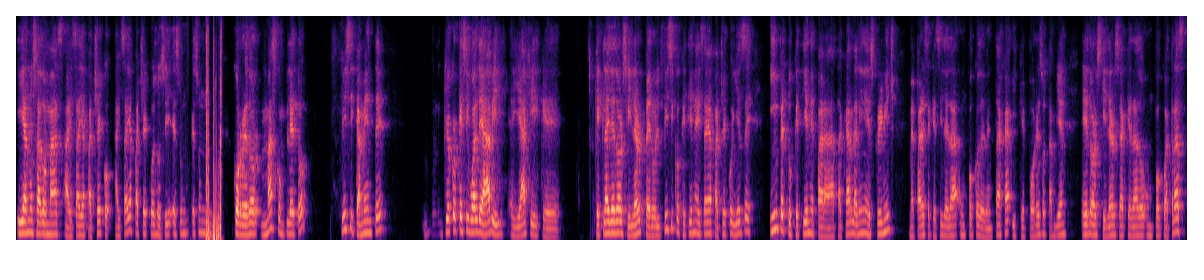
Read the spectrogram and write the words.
y han usado más a Isaiah Pacheco. A Isaiah Pacheco, eso sí, es un, es un corredor más completo físicamente. Yo creo que es igual de hábil y ágil que, que Clyde Edwards Hiller, pero el físico que tiene Isaiah Pacheco y ese ímpetu que tiene para atacar la línea de scrimmage, me parece que sí le da un poco de ventaja y que por eso también Edwards Hiller se ha quedado un poco atrás.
